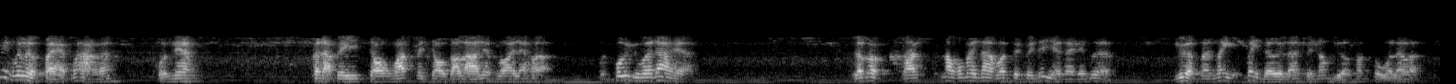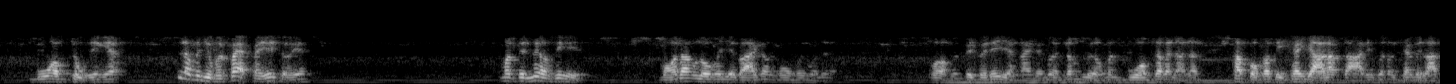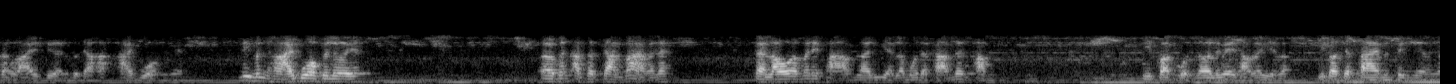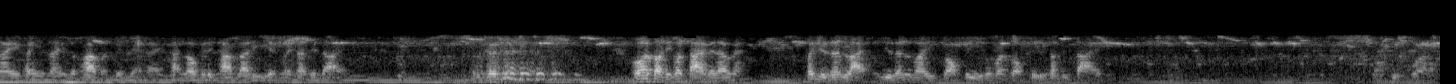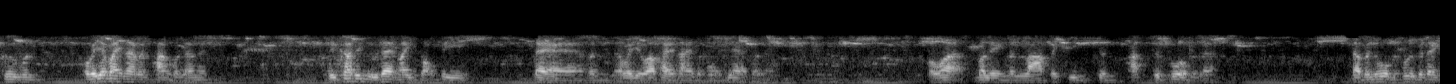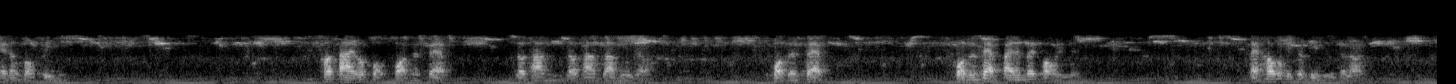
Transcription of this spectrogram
นี่มันเรื่องแปลกมากนะคนเนี้ยขณะไปจองวัดไปจองศาลาเรียบร้อยแล้วอะมันฟื้นขึ้นมาได้อะแล้วก็เราก็ไม่น่ามันเป็นไปได้ยังไงในเมื่อ เลือดมันไม่ไม่เดินแล้วเป็นน้ำเหลืองทั้งตัวแล้วอะ บวมจุกอย่างเงี้ย แล้วมันอยู่มันแฝงไปเฉยๆมันเป็นเรื่องที่ หมอทั้งโรงพยาบาลก็งงไปหมดเลยว่ามันเป็นไปได้ยังไงในเมื่อน้ำเหลืองมันบวมซะขนาดนั้น ถ้าปกติใช้ยารักษาเนี่ยก็ต้องใช้เวลาตั้งหลายเดือนกว่าจะหายบวมอย่างเงี้ยนี่มันหายบวมไปเลย เออมันอัศจรรย์มากนะแต่เราไม่ได้ถามรายละเอียดเราโมแต่ถามเรื่องทำที่ปรากฏเราเลยไม่ได้ถามรายละเอียดว่า ที่ตอนจะตายมันเป็นยังไงภายในสภาพมันเป็นยังไงเราไม่ได้ถามรายละเอียดไว้น่าจะได้เพราะว่าตอนนี้เขาตายไปแล้วไงเขาอยู่นั่นหลายอยู่นั้นมาอีกสองปีประมาณสองปีเขาที่ตายดีกว่า คือมันอวัยวะภายในมันพังหมดแล้วไงหรือเขาจะอยู่ได้มาอีกสองปี แต่มันอวัยวะภายในมันคงแย่ไปแล้วเพราะว่ามะเร็งมันลามไปกินจนอัดจนทั่วหมดแล้ว แต่ไม่รู้ว่ามันพูดไปได้ไงตั้งสองปีเขาตายเพราะปอดมันแฟบเราถามเราถามสามีเราปอดมันแฟบปอดมันแฟบไปแล้วไม่พองอีกเลยแต่เขาก็มีสติอยู่ตลอด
